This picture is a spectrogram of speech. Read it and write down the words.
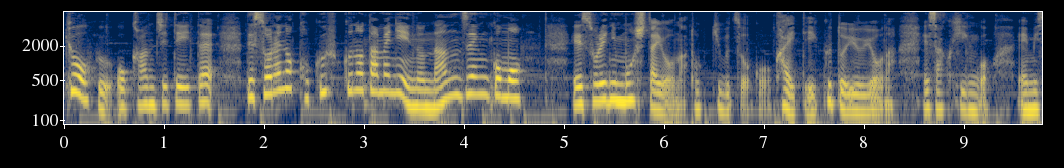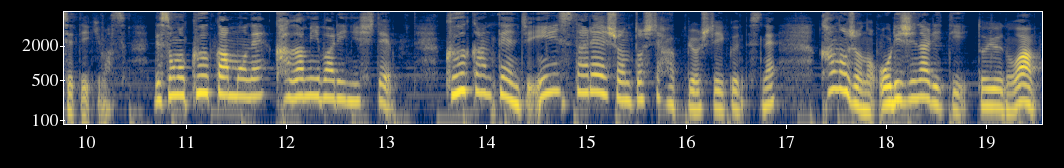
恐怖を感じていて、で、それの克服のためにの何千個も、えそれに模したような突起物をこう描いていくというような、作品を、見せていきます。で、その空間もね、鏡張りにして、空間展示インスタレーションとして発表していくんですね。彼女のオリジナリティというのは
